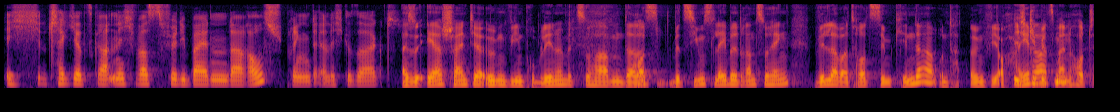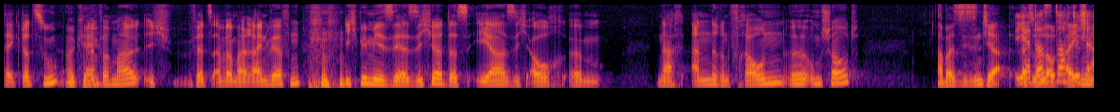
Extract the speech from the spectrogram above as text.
Ich check jetzt gerade nicht, was für die beiden da rausspringt, ehrlich gesagt. Also er scheint ja irgendwie ein Problem damit zu haben, da Hot- das Beziehungslabel dran zu hängen, will aber trotzdem Kinder und irgendwie auch heiraten. Ich gebe jetzt meinen Hot Take dazu. Okay. Einfach mal. Ich werde es einfach mal reinwerfen. ich bin mir sehr sicher, dass er sich auch ähm, nach anderen Frauen äh, umschaut. Aber sie sind ja, Ja, also das laut dachte ich eigenen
